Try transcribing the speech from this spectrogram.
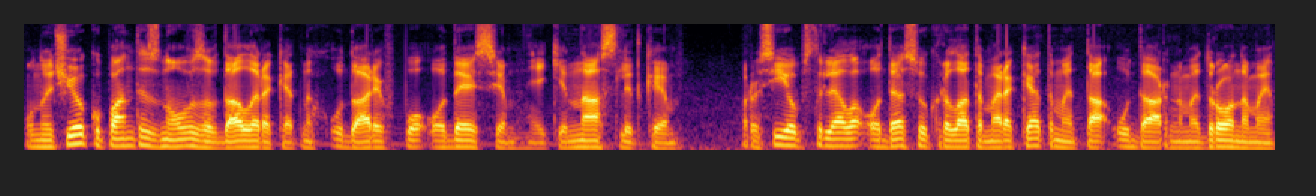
Уночі окупанти знову завдали ракетних ударів по Одесі. Які наслідки? Росія обстріляла Одесу крилатими ракетами та ударними дронами.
